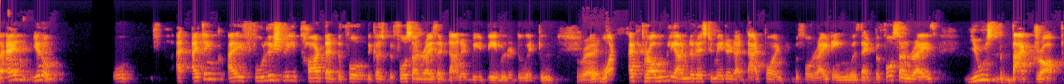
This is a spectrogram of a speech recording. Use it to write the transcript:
and you know, I, I think I foolishly thought that before, because before Sunrise had done it, we'd be able to do it too. right. What I probably underestimated at that point before writing was that before Sunrise used the backdrop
